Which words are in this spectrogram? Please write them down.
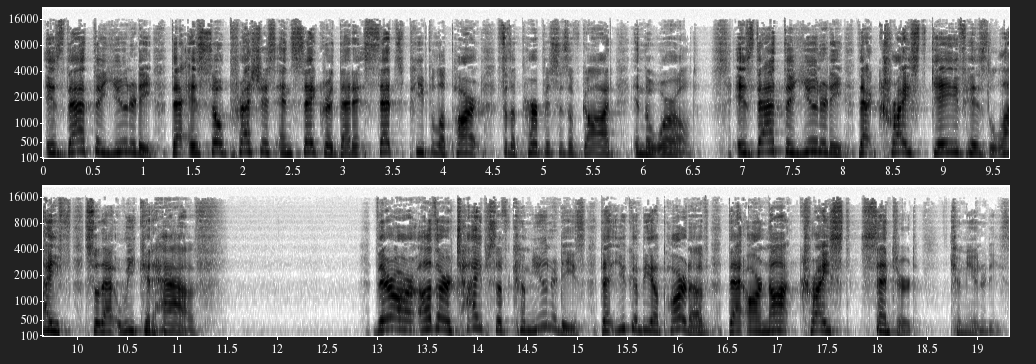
Is that the unity that is so precious and sacred that it sets people apart for the purposes of God in the world? Is that the unity that Christ gave his life so that we could have? There are other types of communities that you can be a part of that are not Christ centered communities.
